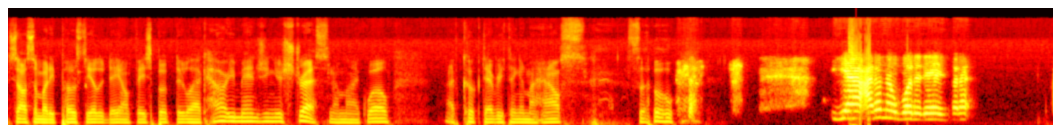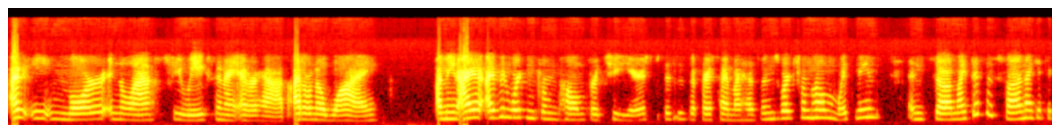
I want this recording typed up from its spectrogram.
saw somebody post the other day on Facebook. They're like, "How are you managing your stress?" And I'm like, "Well, I've cooked everything in my house, so Yeah, I don't know what it is, but I, I've eaten more in the last few weeks than I ever have. I don't know why. I mean, I I've been working from home for two years, but this is the first time my husband's worked from home with me, and so I'm like, this is fun. I get to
